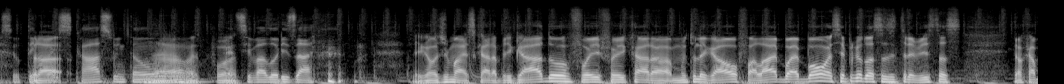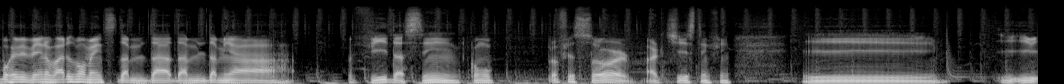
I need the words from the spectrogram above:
Seu tempo Pra- é escasso, então Não, mas, pô. é se valorizar. Legal demais, cara. Obrigado. Foi, foi cara, muito legal falar. É é bom, é sempre que eu dou essas entrevistas, eu acabo revivendo vários momentos da, da, da, da minha vida, assim, como professor, artista, enfim. E. E, e-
